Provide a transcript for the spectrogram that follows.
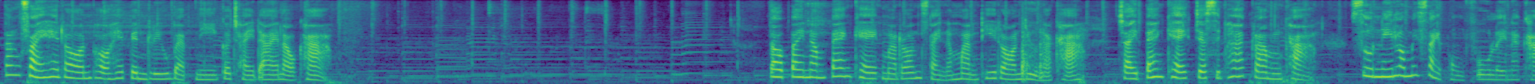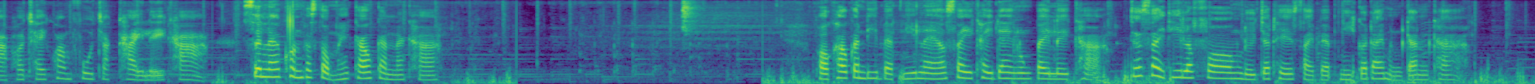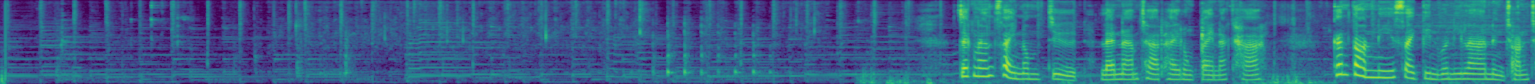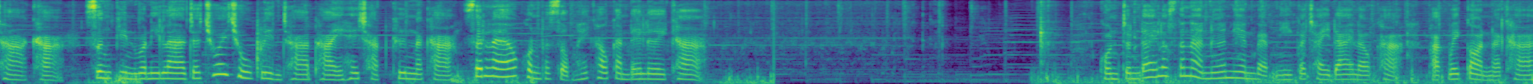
ตั้งไฟให้ร้อนพอให้เป็นริ้วแบบนี้ก็ใช้ได้แล้วค่ะ ต่อไปนำแป้งเค้กมาร่อนใส่น้ำมันที่ร้อนอยู่นะคะ ใช้แป้งเค้ก 75 กรัมค่ะ สูตรนี้เราไม่ใส่ผงฟูเลยนะคะ เพราะใช้ความฟูจากไข่เลยค่ะ เสร็จแล้วคนผสมให้เข้ากันนะคะ พอเข้ากันดีแบบนี้แล้วใส่ไข่แดงลงไปเลยค่ะ จะใส่ทีละฟองหรือจะเทใส่แบบนี้ก็ได้เหมือนกันค่ะจากนั้นใส่นมจืดและน้ำชาไทยลงไปนะคะ ขั้นตอนนี้ใส่กลิ่นวานิลา 1 ช้อนชาค่ะ ซึ่งกลิ่นวานิลาจะช่วยชูกลิ่นชาไทยให้ชัดขึ้นนะคะ เสร็จแล้วคนผสมให้เข้ากันได้เลยค่ะ คนจนได้ลักษณะเนื้อเนียนแบบนี้ก็ใช้ได้แล้วค่ะ พักไว้ก่อนนะคะ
